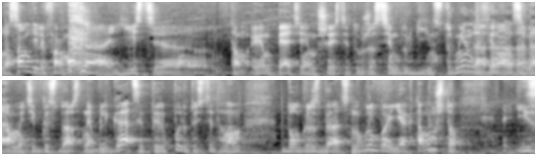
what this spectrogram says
на самом деле формально есть э, там М5 и М6, это уже совсем другие инструменты Да, да, да, финансовые, да, да. там эти государственные облигации, тыры-пыры, то есть это нам долго разбираться. Но грубо я к тому, что из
